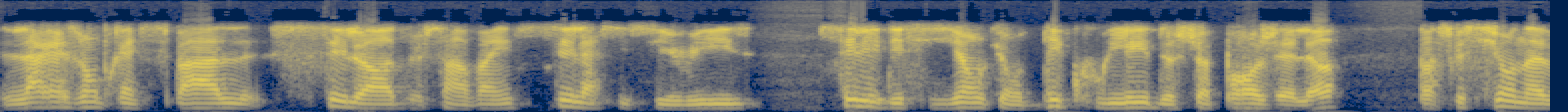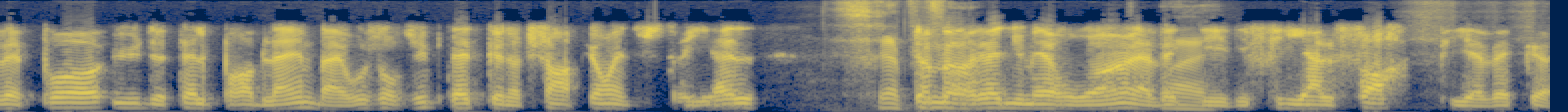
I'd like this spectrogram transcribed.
la raison principale, c'est le A220, c'est la C-Series, c'est les décisions qui ont découlé de ce projet-là. Parce que si on n'avait pas eu de tels problèmes, ben aujourd'hui, peut-être que notre champion industriel demeurerait numéro un avec des, filiales fortes puis avec euh,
